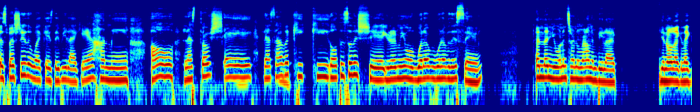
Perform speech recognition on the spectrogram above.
especially the white gays, they be like, yeah, honey, oh, let's throw shade, let's have a mm. kiki, all this other shit, you know what I mean? Or whatever, whatever they're saying and then you want to turn around and be like, you know, like like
